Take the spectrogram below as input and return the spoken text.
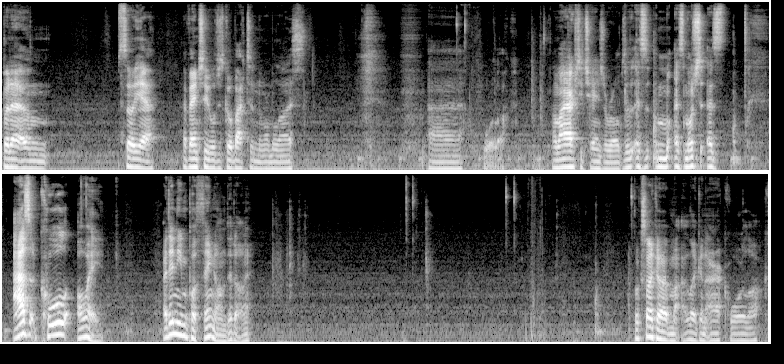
But, um, so yeah, eventually we'll just go back to normal eyes. Uh, Warlock. I might actually change the robes. As, as much as, as cool, oh wait. I didn't even put thing on, did I? Looks like a like an arc warlock.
